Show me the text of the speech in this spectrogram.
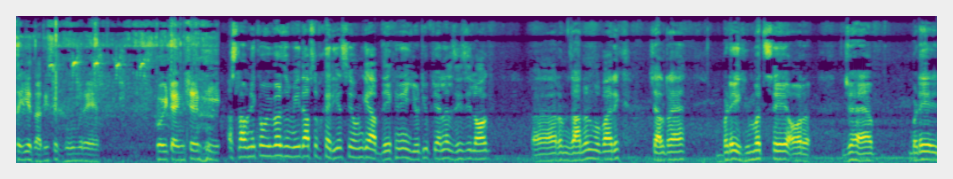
सही दादी से घूम रहे हैं। कोई टेंशन नहीं। अस्सलाम वालेकुम व्यूअर्स उम्मीद आप सब खैरियत से होंगे। आप देख रहे हैं यूट्यूब चैनल जीजी लॉग रमज़ानुल मुबारक चल रहा है। बड़े हिम्मत से और जो है, बड़े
